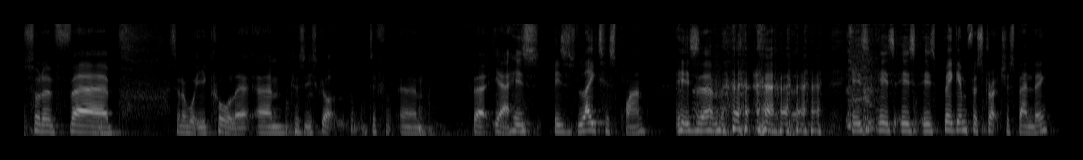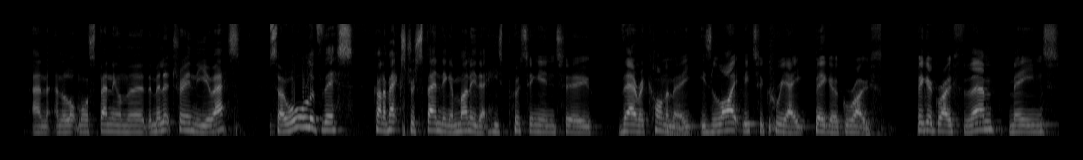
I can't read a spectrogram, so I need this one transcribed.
sort of, uh, I don't know what you call it, because um, he's got different, um, but yeah, his, his latest plan is, um, is, is, is, is big infrastructure spending and, and a lot more spending on the, the military in the US. So all of this kind of extra spending and money that he's putting into their economy is likely to create bigger growth. Bigger growth for them means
